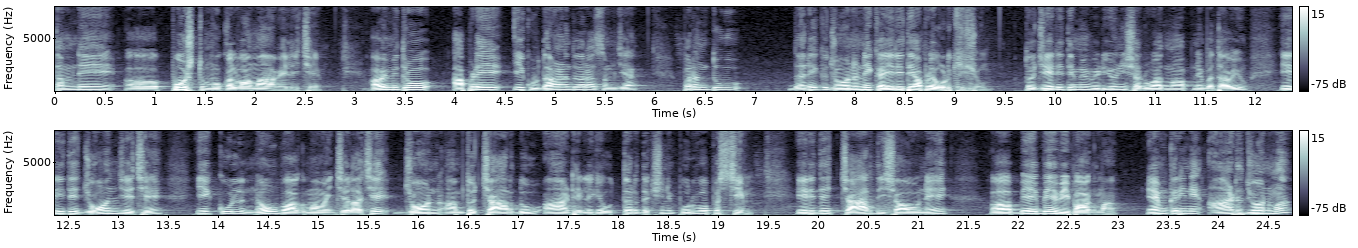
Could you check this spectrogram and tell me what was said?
તમને પોસ્ટ મોકલવામાં આવેલી છે. હવે મિત્રો આપણે એક ઉદાહરણ દ્વારા સમજ્યા, પરંતુ દરેક ઝોનને કઈ રીતે આપણે ઓળખીશું? તો જે રીતે મેં વિડીયોની શરૂઆતમાં આપને બતાવ્યું, એ રીતે ઝોન જે છે, એ કુલ નવ ભાગમાં વહેંચેલા છે. ઝોન આમ તો ચાર, દુ, આઠ, એટલે કે ઉત્તર, દક્ષિણ, પૂર્વ, પશ્ચિમ. એ રીતે ચાર દિશાઓને બે બે વિભાગમાં, એમ કરીને આઠ ઝોનમાં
